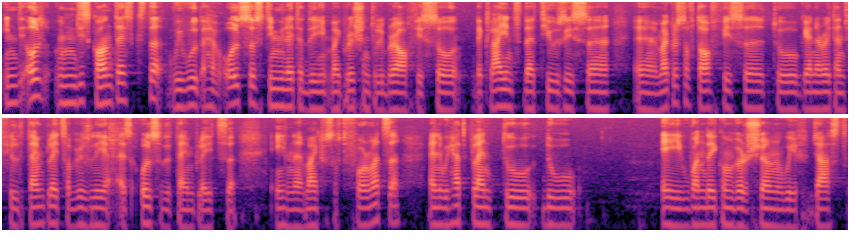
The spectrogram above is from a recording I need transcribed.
In, the, in this context, we would have also stimulated the migration to LibreOffice. So the client that uses uh, uh, Microsoft Office uh, to generate and fill the templates obviously has also the templates uh, in uh, Microsoft formats. and we had planned to do a one-day conversion with just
